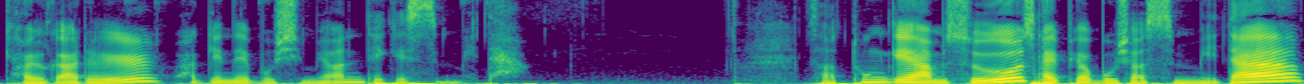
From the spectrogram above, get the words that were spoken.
결과를 확인해 보시면 되겠습니다. 통계 함수 살펴보셨습니다.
